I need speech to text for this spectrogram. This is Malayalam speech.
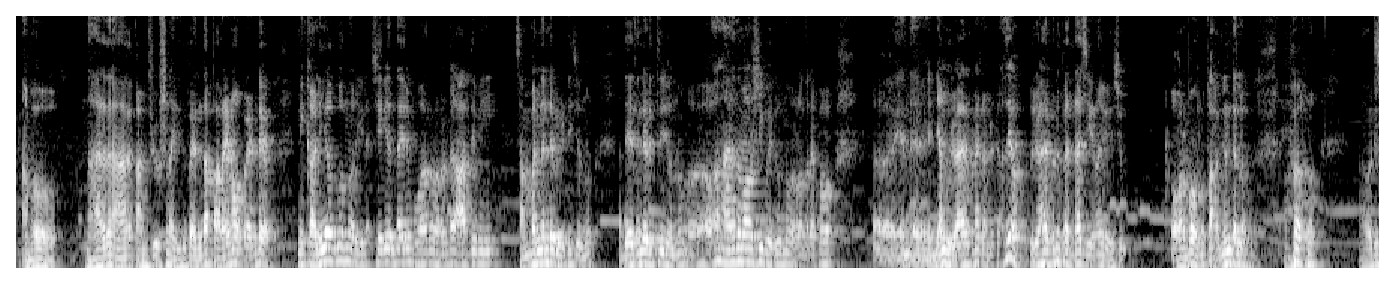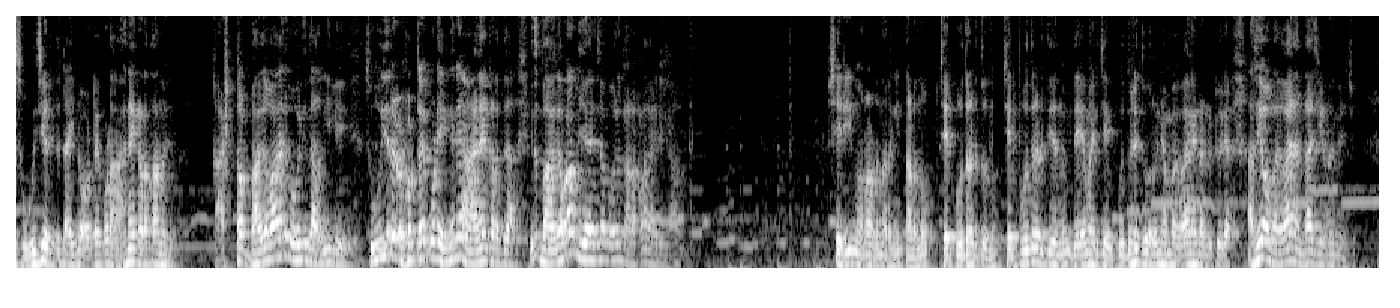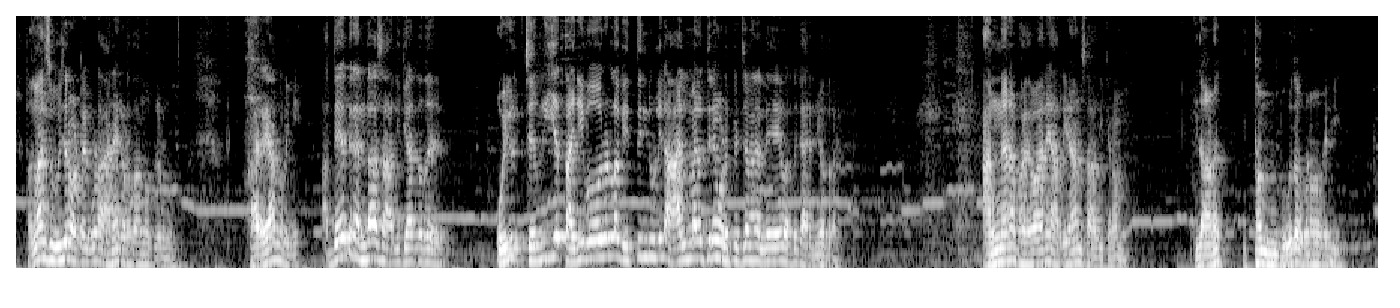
അപ്പോൾ നാരദൻ ആകെ കൺഫ്യൂഷനായി ഇതിപ്പോൾ എന്താ പറയണോ? വേണ്ടയോ? നീ കളിയാക്കുമെന്നും അറിയില്ല. ശരി എന്തായാലും പോകാമെന്ന് പറഞ്ഞിട്ട് ആദ്യം ഈ സമ്പന്നന്റെ വീട്ടിൽ ചെന്നു. അദ്ദേഹത്തിന്റെ അടുത്ത് ചെന്നു. ആ നാരദ മഹർഷി വരുമെന്ന് പറഞ്ഞു അത്ര. അപ്പോൾ ഞാൻ ഗുരുവായൂരപ്പനെ കണ്ടിട്ട് അതെയോ ഗുരുവായൂരപ്പന് ഇപ്പം എന്താ ചെയ്യണമെന്ന് ചോദിച്ചു. ഓർമ്മ ഒന്ന് പറഞ്ഞിട്ടുണ്ടല്ലോ അവർ സൂചി എടുത്തിട്ട് അതിന്റെ ഓട്ടയിൽ കൂടെ ആനയെ കടത്താന്ന്. കഷ്ടം. ഭഗവാൻ പോലും ഇത് അറിയില്ലേ സൂചിയുടെ ഓട്ടയിൽ കൂടെ എങ്ങനെയാണ് ആനയെ കടത്തുക? ഇത് ഭഗവാൻ വിചാരിച്ചാൽ പോലും നടക്കണ കാര്യമില്ല. ശരി എന്ന് പറഞ്ഞാൽ അവിടെ നിന്ന് ഇറങ്ങി നടന്നു. ചെരുപ്പൂത്ര എടുത്ത് വന്നു. ചെരുപ്പൂത്ര എടുത്ത് തന്നു ഇതേമാതിരി ചെരുപ്പൂത്ര എടുത്ത് പറഞ്ഞു ഞാൻ ഭഗവാനെ കണ്ടിട്ട് വരിക അതെയോ ഭഗവാൻ എന്താ ചെയ്യണമെന്ന് ചോദിച്ചു. ഭഗവാൻ സൂചിയുടെ ഓട്ടയിൽ കൂടെ ആനയെ കടത്താൻ നോക്കുകയാണെന്ന്. കരയാൻ തുടങ്ങി. അദ്ദേഹത്തിന് എന്താ സാധിക്കാത്തത്? ഒരു ചെറിയ തരി പോലുള്ള വിത്തിന്റെ ഉള്ളിൽ ആൽമരത്തിനെ ഒളിപ്പിച്ചവനല്ലേ പറഞ്ഞിട്ട് കരഞ്ഞു അത്ര. അങ്ങനെ ഭഗവാനെ അറിയാൻ സാധിക്കണം. ഇതാണ് ഇത്തം ഭൂതഗുണോഹരി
